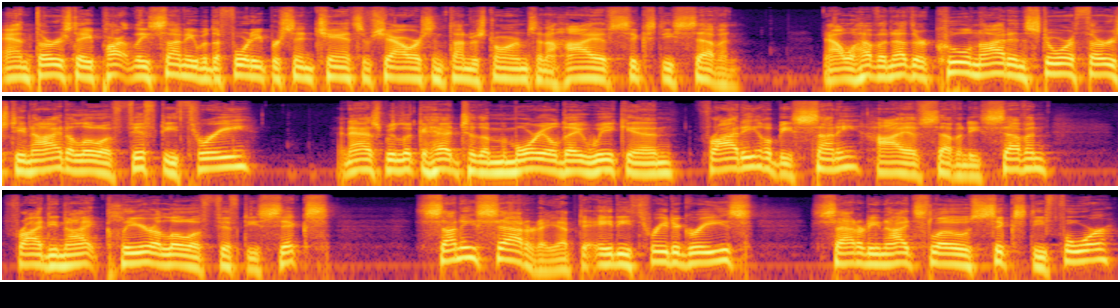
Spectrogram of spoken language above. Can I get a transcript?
And Thursday, partly sunny with a 40% chance of showers and thunderstorms and a high of 67. Now, we'll have another cool night in store Thursday night, a low of 53. And as we look ahead to the Memorial Day weekend, Friday will be sunny, high of 77. Friday night, clear, a low of 56. Sunny Saturday, up to 83 degrees. Saturday night's low 64.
